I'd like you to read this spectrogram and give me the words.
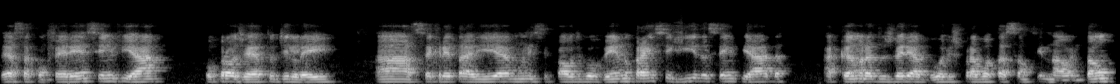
dessa conferência e enviar o projeto de lei à Secretaria Municipal de Governo para, em seguida, ser enviada à Câmara dos Vereadores para votação final. Então,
